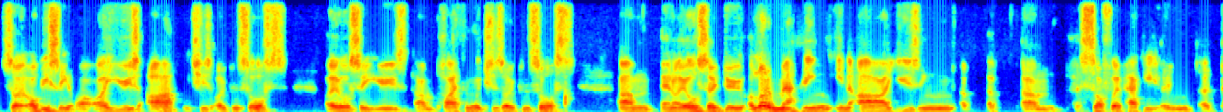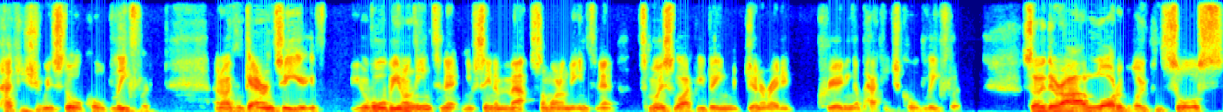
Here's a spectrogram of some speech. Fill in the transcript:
So, obviously, I, I use R, which is open source. I also use um, Python, which is open source. Um, and I also do a lot of mapping in R using a, a, um, a software package, a package you install called Leaflet. And I can guarantee you, if you've all been on the internet and you've seen a map somewhere on the internet, it's most likely been generated creating a package called Leaflet. So there are a lot of open source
